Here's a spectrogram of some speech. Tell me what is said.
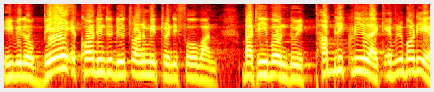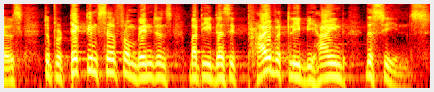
He will obey according to Deuteronomy 24:1, but he won't do it publicly like everybody else to protect himself from vengeance, but he does it privately behind the scenes.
